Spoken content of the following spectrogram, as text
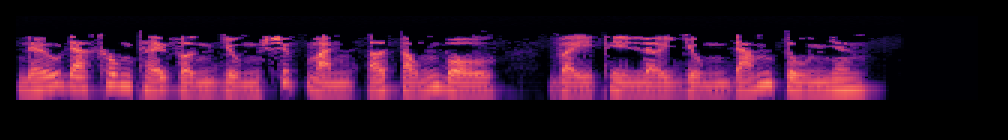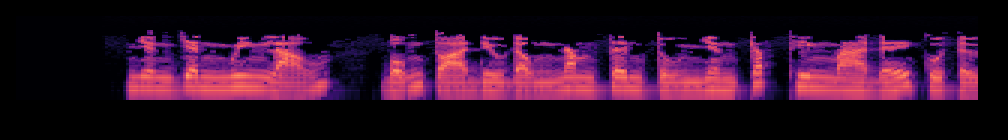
Nếu đã không thể vận dụng sức mạnh ở tổng bộ, vậy thì lợi dụng đám tù nhân. Nhân danh nguyên lão, bổn tọa điều động năm tên tù nhân cấp thiên ma đế của tử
